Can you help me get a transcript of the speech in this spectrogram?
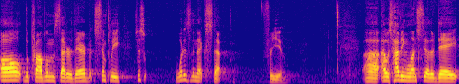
all the problems that are there, but simply just what is the next step for you? Uh, I was having lunch the other day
